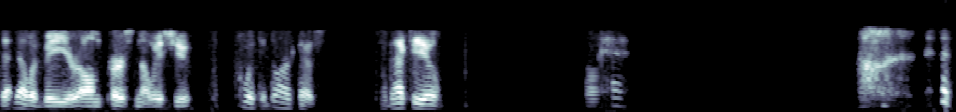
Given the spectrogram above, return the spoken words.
that that would be your own personal issue with the darkness. So back to you. Okay.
